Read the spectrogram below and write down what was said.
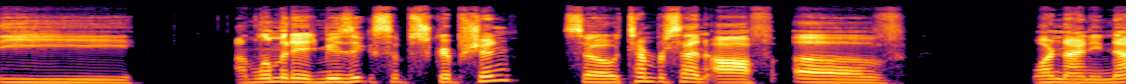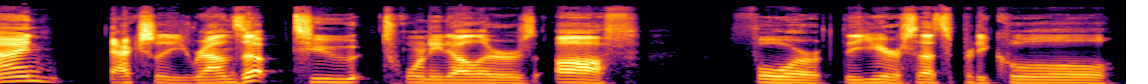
the unlimited music subscription. So 10% off of 199 actually rounds up to $20 off for the year. So that's a pretty cool,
